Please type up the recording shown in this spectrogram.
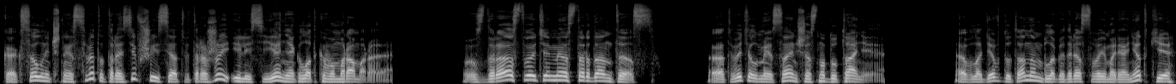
как солнечный свет, отразившийся от витражей или сияния гладкого мрамора. «Здравствуйте, мистер Дантес», — ответил Мей Санчес на Дутане. Овладев Дутаном благодаря своей марионетке,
